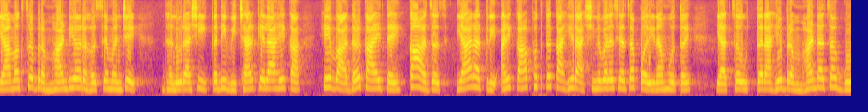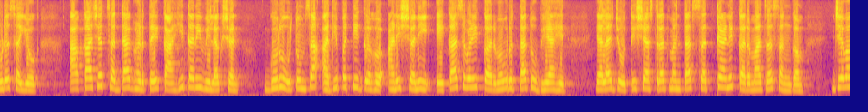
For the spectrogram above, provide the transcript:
यामागचं ब्रह्मांडीय रहस्य म्हणजे धनुराशी कधी विचार केला आहे का? हे वादळ काय ते? का आजच? या रात्री आणि का फक्त काही राशींवरच याचा परिणाम होतोय? याचं उत्तर आहे ब्रह्मांडाचा गूढ संयोग. आकाशात सध्या घडते काहीतरी विलक्षण. गुरु तुमचा अधिपती ग्रह आणि शनी एकाच वेळी कर्मवृत्तात उभे आहेत. याला ज्योतिषशास्त्रात म्हणतात सत्य आणि कर्माचा संगम. जेव्हा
